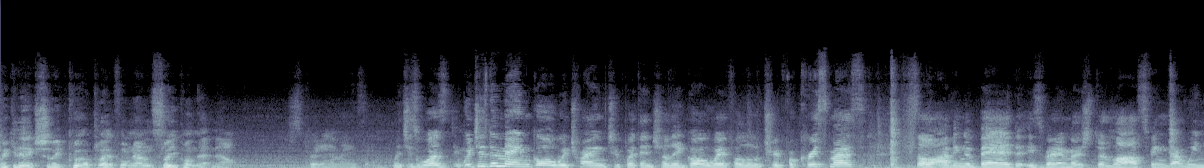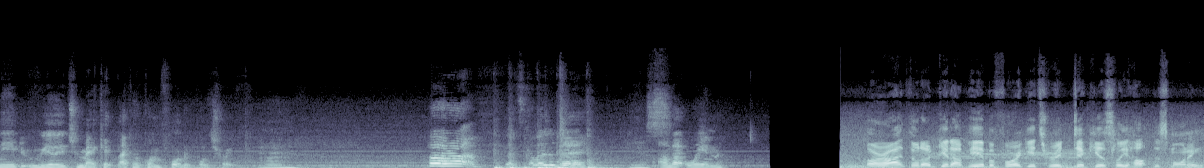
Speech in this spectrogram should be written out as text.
We could actually put a platform down and sleep on that now. It's pretty amazing. Which is was which is the main goal. We're trying to potentially go away for a little trip for Christmas. So having a bed is very much the last thing that we need really to make it like a comfortable trip. Mm. Alright, let's call it a day Yes. on that win. All right, thought I'd get up here before it gets ridiculously hot this morning.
